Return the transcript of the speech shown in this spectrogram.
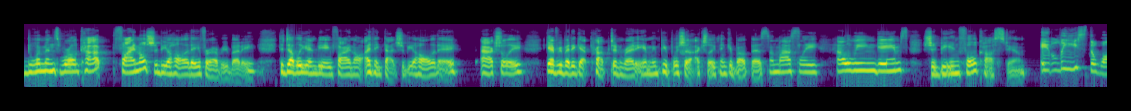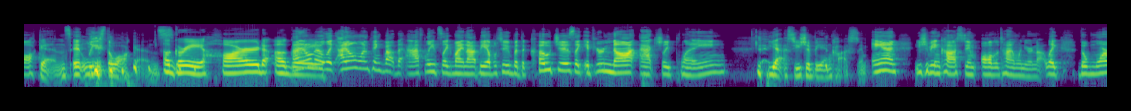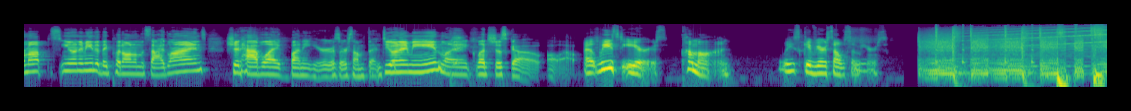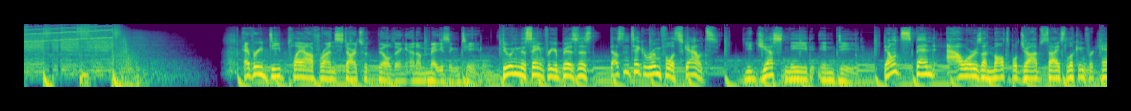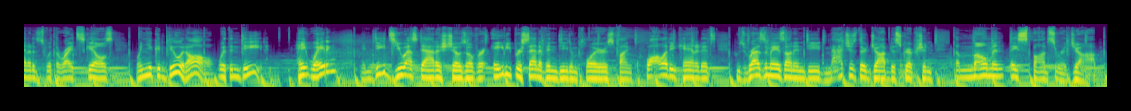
the Women's World Cup final should be a holiday for everybody. The WNBA final, I think that should be a holiday. Actually, everybody get prepped and ready. I mean, people should actually think about this. And lastly, Halloween games should be in full costume. At least the walk-ins. At least the walk-ins. Agree. Hard agree. I don't know. Like, I don't want to think about the athletes. Like, might not be able to, but the coaches. Like, if you're not actually playing, yes, you should be in costume, and you should be in costume all the time when you're not. Like the warm-ups, you know what I mean, that they put on on the sidelines should have like bunny ears or something. Do you know what I mean? Like, let's just go all out. At least ears. Come on. At least give yourself some ears. Every deep playoff run starts with building an amazing team. Doing the same for your business doesn't take a room full of scouts. You just need Indeed. Don't spend hours on multiple job sites looking for candidates with the right skills when you can do it all with Indeed. Hate waiting? Indeed's US data shows over 80% of Indeed employers find quality candidates whose resumes on Indeed matches their job description the moment they sponsor a job.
